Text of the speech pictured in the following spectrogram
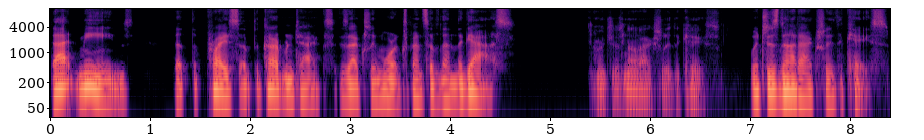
that means that the price of the carbon tax is actually more expensive than the gas, Which is not actually the case. which is not actually the case.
